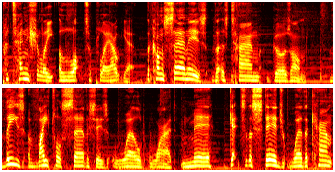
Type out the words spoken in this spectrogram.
potentially a lot to play out yet. The concern is that as time goes on, these vital services worldwide may get to the stage where they can't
